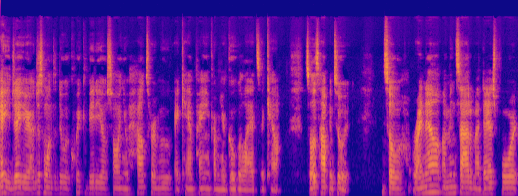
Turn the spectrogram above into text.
Hey, Jay here. I just wanted to do a quick video showing you how to remove a campaign from your Google Ads account. So let's hop into it. So right now I'm inside of my dashboard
